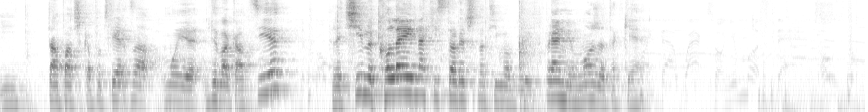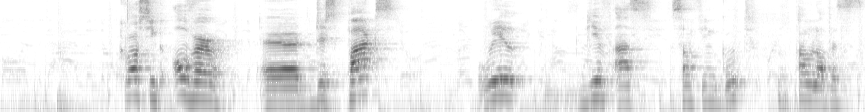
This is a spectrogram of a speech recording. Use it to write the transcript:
i ta paczka potwierdza moje dywagacje. Lecimy, kolejna historyczna Team of the. Premium może takie crossing over uh, these packs will give us something good. Paul Lopez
